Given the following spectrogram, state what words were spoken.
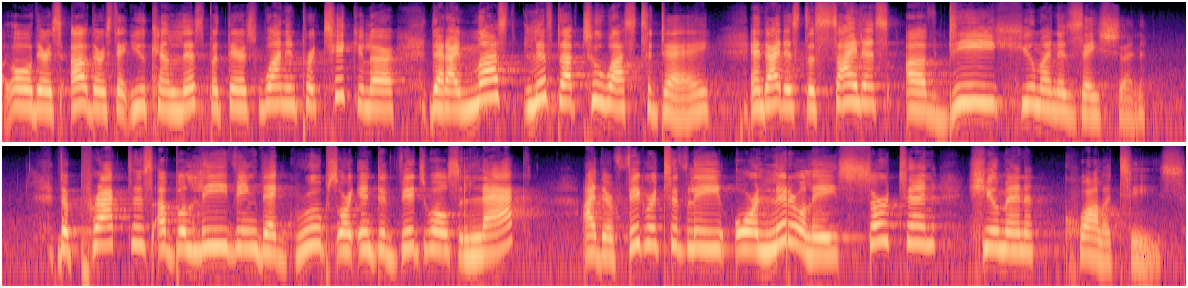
Oh, there's others that you can list, but there's one in particular that I must lift up to us today, and that is the silence of dehumanization. The practice of believing that groups or individuals lack, either figuratively or literally, certain human qualities.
